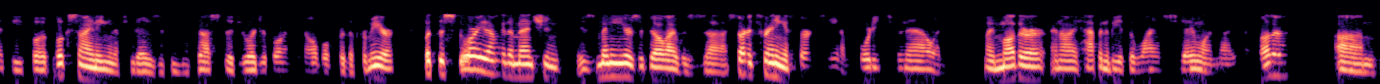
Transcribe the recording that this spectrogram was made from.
at the book signing in a few days at the Augusta, Georgia Barnes and Noble for the premiere. But the story I'm going to mention is many years ago. I was uh, started training at 13. I'm 42 now, and my mother and I happened to be at the YMCA one night. My mother um,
